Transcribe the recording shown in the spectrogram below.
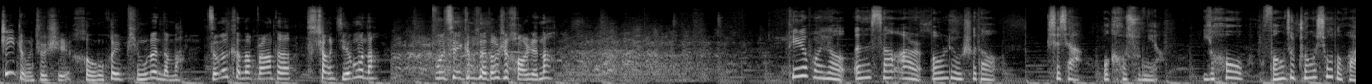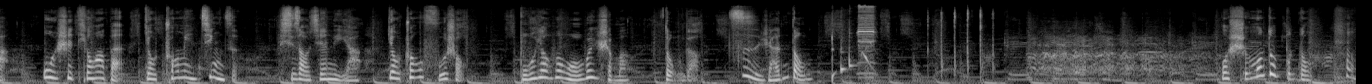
这种就是很会评论的嘛，怎么可能不让他上节目呢？不催更的都是好人呢。听众朋友 n 三二 o 六说道：“夏夏，我告诉你啊，以后房子装修的话，卧室天花板要装面镜子，洗澡间里呀要装扶手。不要问我为什么，懂的自然懂。我什么都不懂，哼。”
